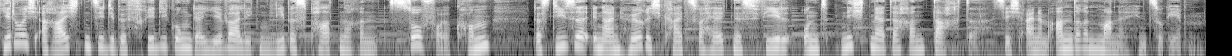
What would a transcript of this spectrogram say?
Hierdurch erreichten sie die Befriedigung der jeweiligen Liebespartnerin so vollkommen, dass diese in ein Hörigkeitsverhältnis fiel und nicht mehr daran dachte, sich einem anderen Manne hinzugeben.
